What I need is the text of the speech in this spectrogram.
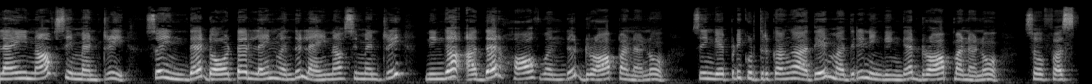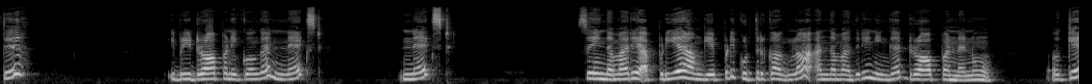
line of symmetry so இந்த டாட்டர் லைன் வந்து லைன் ஆஃப் சிமெண்ட்ரி நீங்கள் அதர் ஹாஃப் வந்து ட்ரா பண்ணணும் ஸோ இங்கே எப்படி கொடுத்துருக்காங்க அதே மாதிரி நீங்கள் இங்கே ட்ரா பண்ணணும் ஸோ ஃபஸ்ட்டு இப்படி ட்ரா பண்ணிக்கோங்க நெக்ஸ்ட் நெக்ஸ்ட் ஸோ இந்த மாதிரி அப்படியே அவங்க எப்படி கொடுத்துருக்காங்களோ அந்த மாதிரி நீங்கள் ட்ரா பண்ணணும் ஓகே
